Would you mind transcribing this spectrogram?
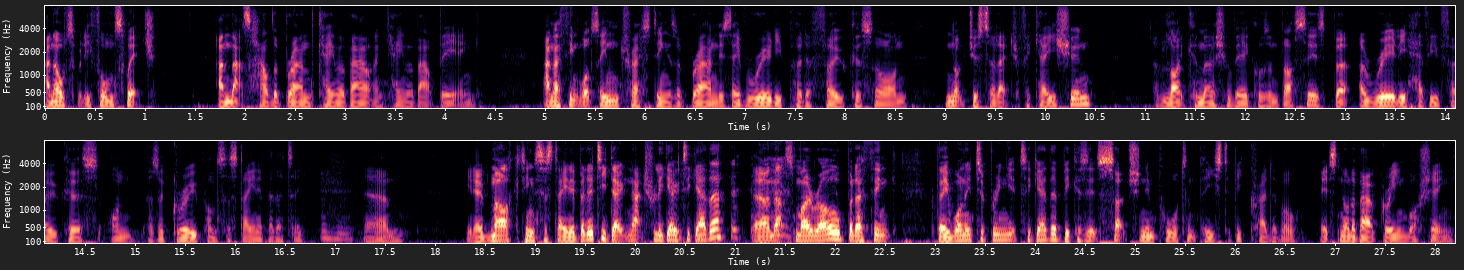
and ultimately form Switch. And that's how the brand came about and came about being. And I think what's interesting as a brand is they've really put a focus on not just electrification of light commercial vehicles and buses, but a really heavy focus on as a group on sustainability. Mm-hmm. Um, you know, marketing sustainability don't naturally go together, and that's my role. But I think they wanted to bring it together because it's such an important piece to be credible. It's not about greenwashing.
